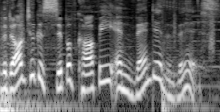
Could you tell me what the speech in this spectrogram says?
The dog took a sip of coffee and then did this.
